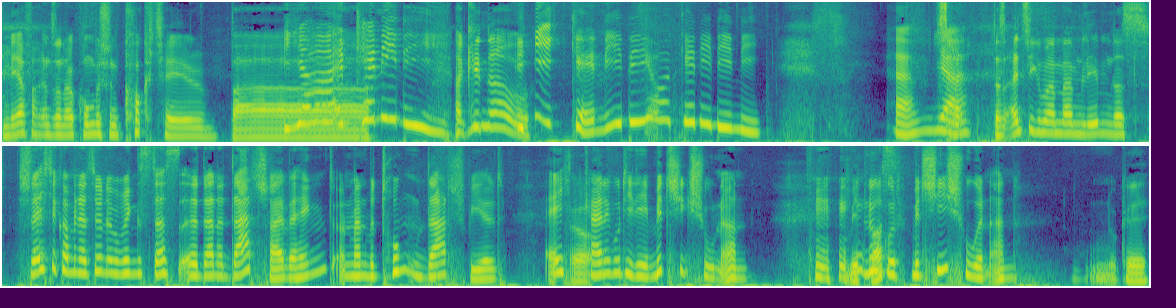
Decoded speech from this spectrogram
mehrfach in so einer komischen Cocktailbar. Ja, im Kennedy. Ah, genau. Kennedy und Kennedy nie. Ja, ja. Das einzige Mal in meinem Leben, dass Schlechte Kombination übrigens, dass äh, da eine Dartscheibe hängt und man betrunken Dart spielt. Echt Ja. keine gute Idee. Mit Skischuhen an. Mit Nur was? gut, mit Skischuhen an. Okay.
